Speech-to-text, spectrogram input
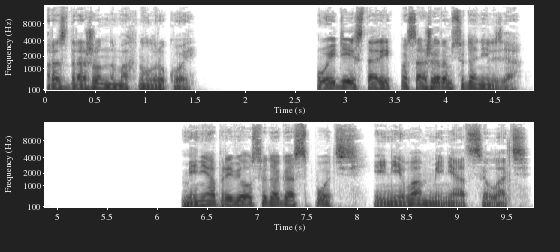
раздраженно махнул рукой. «Уйди, старик, пассажирам сюда нельзя». «Меня привел сюда Господь, и не вам меня отсылать».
